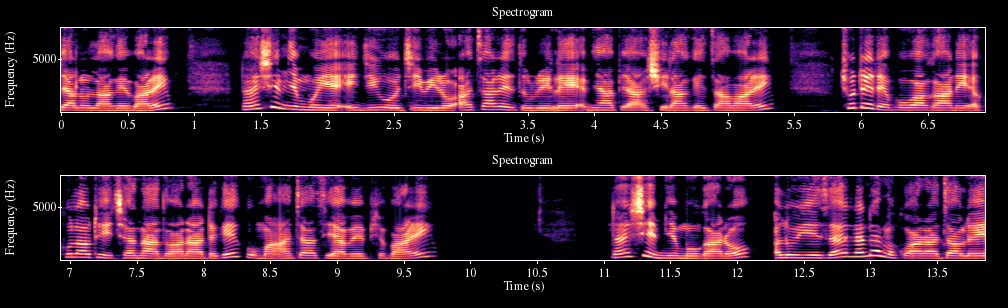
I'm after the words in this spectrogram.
ပြလို့လာခဲ့ပါတယ်နိုင်ရှင်မြင့်မို့ရဲ့အိမ်ကြီးကိုကြည့်ပြီးတော့အားကြတဲ့သူတွေလည်းအများပြားရှိလာခဲ့ကြပါတယ်ချွတ်တဲ့တဲ့ဘဝကနေအခုလောက်ထိချမ်းသာသွားတာတကယ်ကိုမှအားကြစရာပဲဖြစ်ပါတယ်နိုင်ရှင်မြင့်မို့ကတော့အလိုရည်စက်လက်နဲ့မကွာတာကြောင့်လဲ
